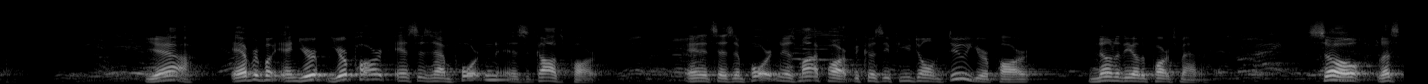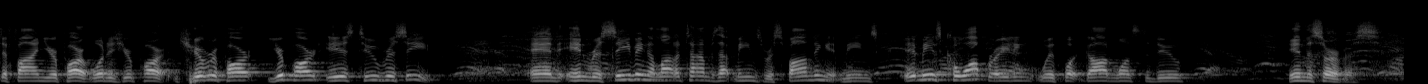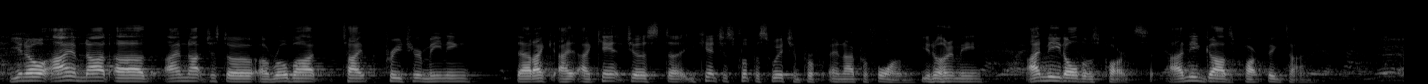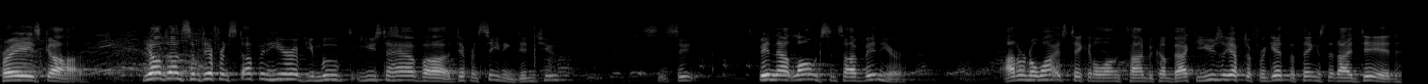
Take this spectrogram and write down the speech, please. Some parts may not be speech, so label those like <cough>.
Yeah, everybody. And your, your part is as important as God's part. And it's as important as my part because if you don't do your part, none of the other parts matter. So let's define your part. What is your part? <laughs> Your part, your part is to receive. And in receiving, a lot of times that means responding. It means it means cooperating with what God wants to do in the service. You know, I am not uh, I'm not just a, a robot type preacher, meaning that I, I, I can't just, uh, you can't just flip a switch and, perf- and I perform. You know what I mean? I need all those parts. I need God's part big time. Praise God. Y'all done some different stuff in here? Have you moved? You used to have uh, different seating, didn't you? See, it's been that long since I've been here. I don't know why it's taken a long time to come back. You usually have to forget the things that I did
